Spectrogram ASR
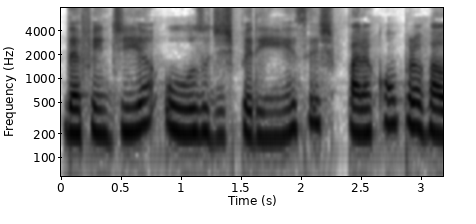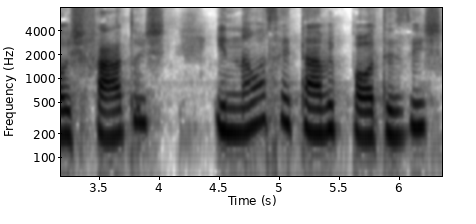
Defendia o uso de experiências para comprovar os fatos e não aceitava hipóteses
